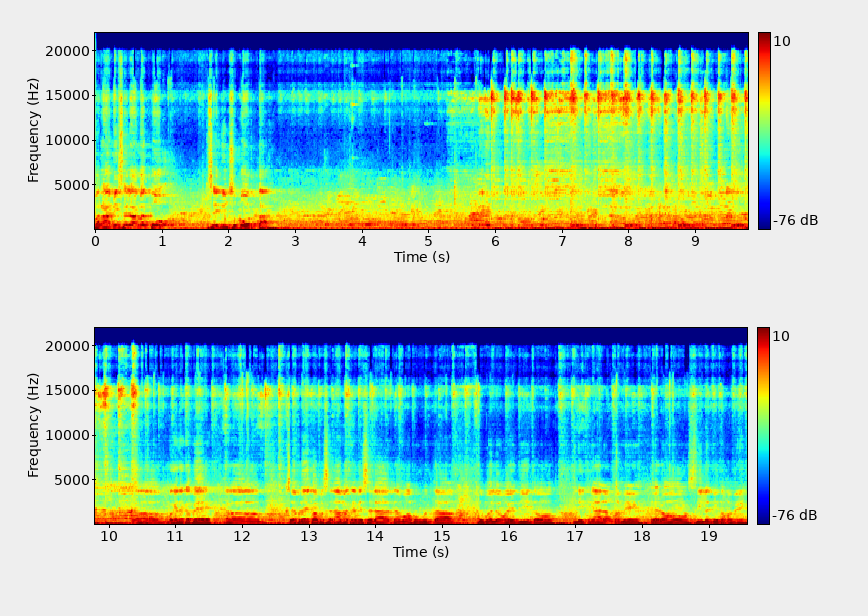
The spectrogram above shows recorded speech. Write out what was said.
Maraming salamat po sa inyong suporta. Um, magandang gabi. Um, Siyempre, papasalamat kami sa lahat ng mga pumunta. Dumalo ngayon dito. Late nga lang kami, pero still, dito kami.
